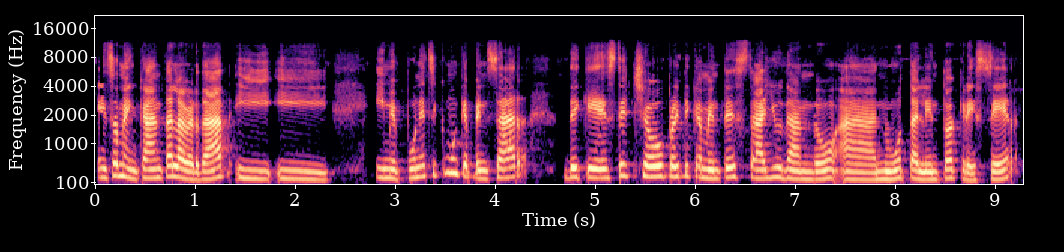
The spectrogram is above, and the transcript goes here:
Eso me encanta, la verdad, y, y- y me pone así como que pensar de que este show prácticamente está ayudando a nuevo talento a crecer,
